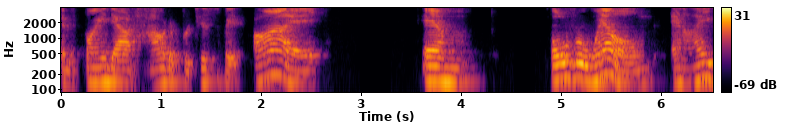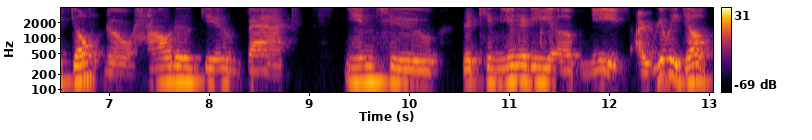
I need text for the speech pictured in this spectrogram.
and find out how to participate. I am overwhelmed and I don't know how to give back into the community of need. I really don't.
